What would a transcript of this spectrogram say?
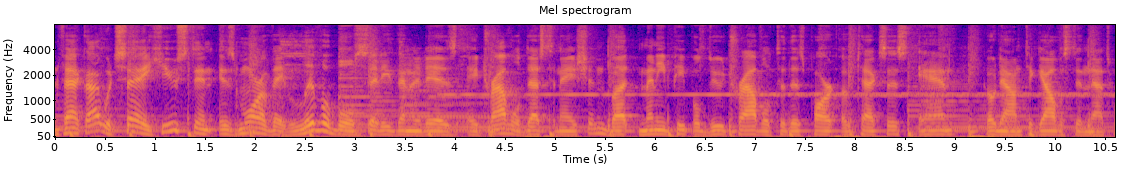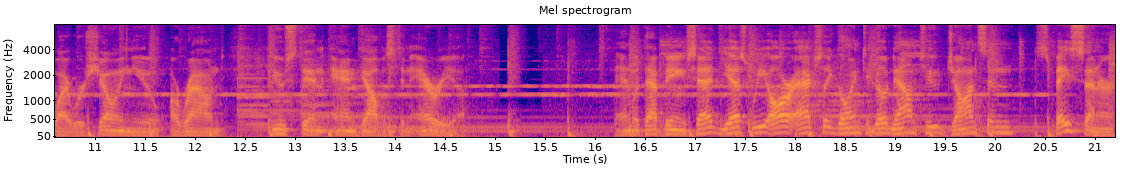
In fact, I would say Houston is more of a livable city than it is a travel destination, but many people do travel to this part of Texas and go down to Galveston. That's why we're showing you around Houston and Galveston area. And with that being said, yes, we are actually going to go down to Johnson Space Center,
